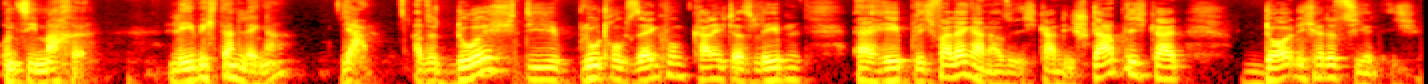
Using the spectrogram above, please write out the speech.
und sie mache, lebe ich dann länger? Ja, also durch die Blutdrucksenkung kann ich das Leben erheblich verlängern. Also ich kann die Sterblichkeit deutlich reduzieren. Ich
